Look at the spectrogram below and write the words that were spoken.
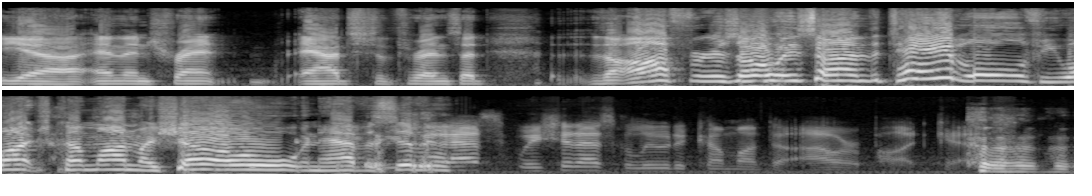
yeah, and then Trent adds to the thread and said, "The offer is always on the table if you want to come on my show and have a We should civil." ask. We should ask Lieu to come onto our podcast.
